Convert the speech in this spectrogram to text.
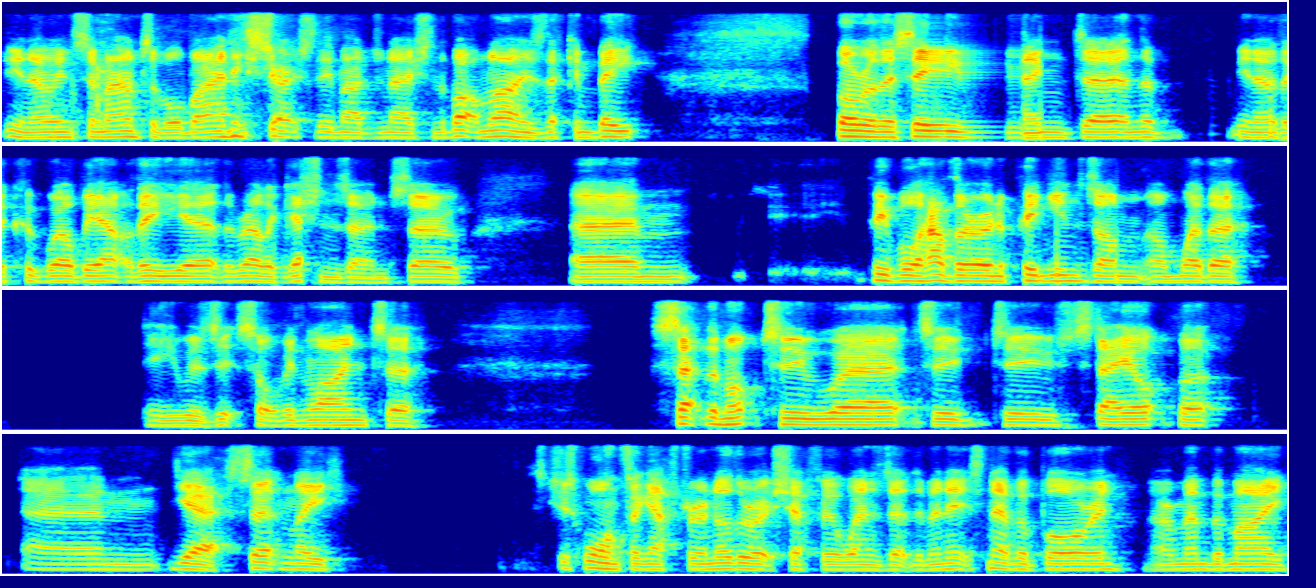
you know insurmountable by any stretch of the imagination. The bottom line is they can beat Borough this evening, and, uh, and the you know they could well be out of the uh, the relegation zone. So um, people have their own opinions on on whether he was it sort of in line to set them up to uh, to to stay up. But um, yeah, certainly it's just one thing after another at Sheffield Wednesday at the minute. It's never boring. I remember my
